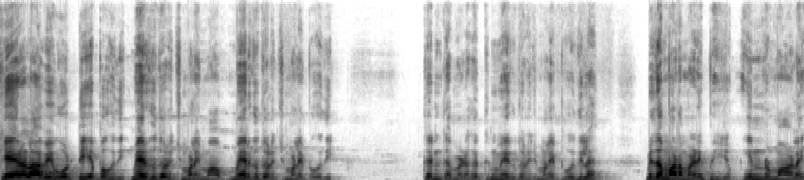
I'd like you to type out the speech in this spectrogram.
கேரளாவை ஒட்டிய பகுதி மேற்கு தொடர்ச்சி மலை மா மேற்கு தொடர்ச்சி மலை பகுதி தென் தமிழகத்தின் மேற்கு தொடர்ச்சி மலை பகுதியில் மிதமான மழை பெய்யும். இன்று மாலை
